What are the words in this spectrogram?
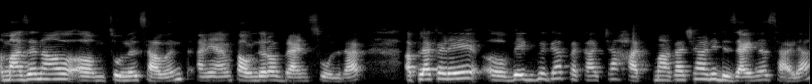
माझं नाव सोनल सावंत आणि I am founder of brand Soulwrap आपल्याकडे वेगवेगळ्या प्रकारच्या हातमागाच्या आणि डिझायनर साड्या.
